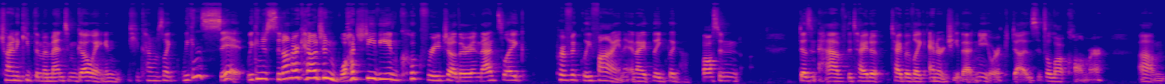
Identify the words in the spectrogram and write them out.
trying to keep the momentum going and he kind of was like we can sit we can just sit on our couch and watch tv and cook for each other and that's like perfectly fine and i think like yeah. boston doesn't have the type of type of like energy that New York does. It's a lot calmer. Um,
